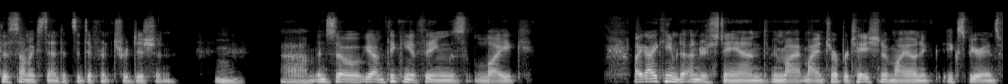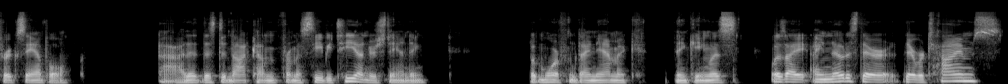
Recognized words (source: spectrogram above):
to some extent it's a different tradition. Mm. Um, and so yeah, I'm thinking of things like like I came to understand I mean, my my interpretation of my own experience, for example, uh, that this did not come from a CBT understanding, but more from dynamic thinking was was I, I noticed there there were times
